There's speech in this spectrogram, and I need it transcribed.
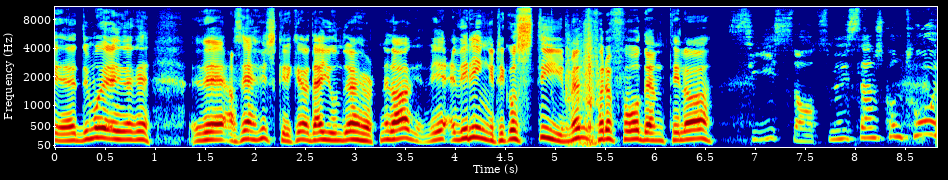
eh, Du må eh, eh, Altså, jeg husker ikke Det er Jon, du har hørt den i dag. Vi, vi ringer til kostymen for å få dem til å statsministerens kontor.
